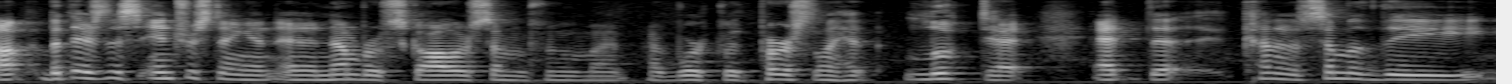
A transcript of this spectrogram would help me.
Uh, but there's this interesting, and, and, a number of scholars, some of whom I, have worked with personally, have looked at at the kind of some of the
